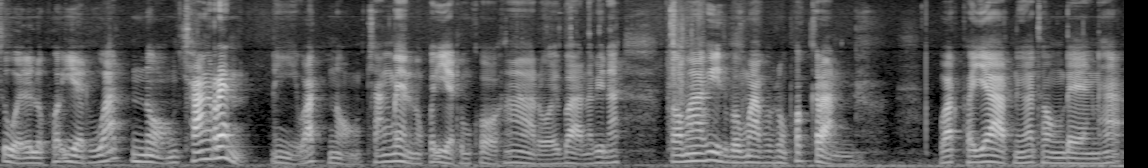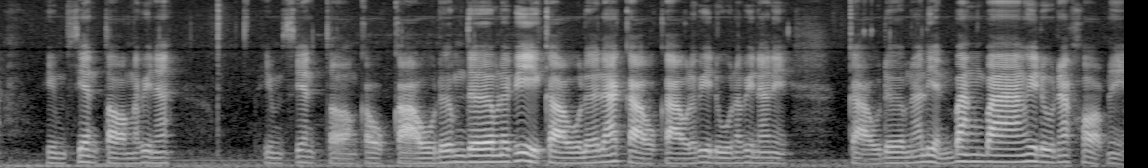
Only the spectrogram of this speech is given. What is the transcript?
สวยๆเลยหลวงพ่อเอียดวัดหนองช้างแร่นนี่วัดหนองช้างแร่นหลวงพ่อเอียดผมขอห้าร้อยบาทนะพี่นะต่อมาพี่ผมมาหลวงพ่อกลั่น วัดพญาตเนื้อทองแดงนะฮะ พิมพ์เสี้ยนตองนะพี่นะ พิมพ์เสี้ยนตองเก่าๆเดิมๆเลยพี่เก่าเลยนะเก่าๆเลยพี่ดูนะพี่นะนี่เก่าเดิมนะเหรียญบางๆพี่ดูนะขอบนี่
